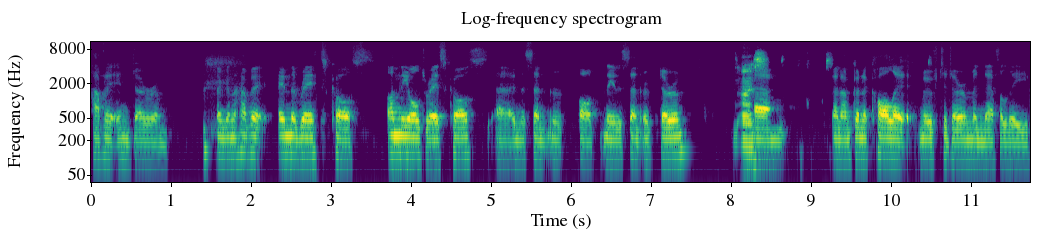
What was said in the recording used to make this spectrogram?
have it in Durham. I'm gonna have it in the race course on the old race course uh, in the center or near the center of Durham, Nice. um, and I'm gonna call it "Move to Durham and Never Leave."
